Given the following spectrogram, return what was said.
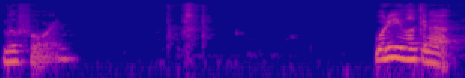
move forward what are you looking up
